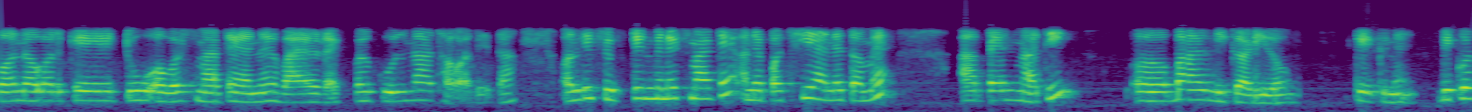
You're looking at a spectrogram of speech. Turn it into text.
વન અવર કે ટુ અવર્સ માટે એને વાયર રેક પર કુલ ના થવા દેતા. ઓનલી ફિફ્ટીન મિનિટ્સ માટે અને પછી એને તમે આ પેનમાંથી બહાર નીકાળી દો. કેકને બીકોઝ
